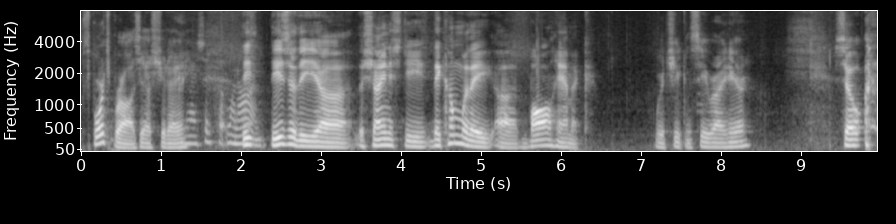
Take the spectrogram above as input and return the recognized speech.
sports bras yesterday. Yeah, I should have put one These, on. these are the uh, the Shinesty. They come with a uh, ball hammock, which you can see right here. So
